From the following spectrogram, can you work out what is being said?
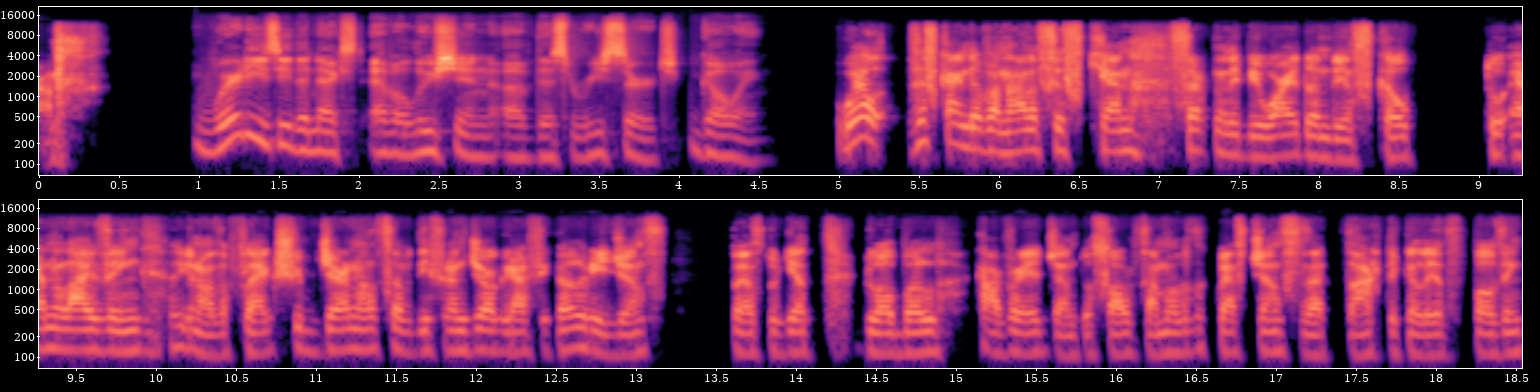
run. Where do you see the next evolution of this research going? Well this kind of analysis can certainly be widened in scope to analyzing you know the flagship journals of different geographical regions so as to get global coverage and to solve some of the questions that the article is posing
